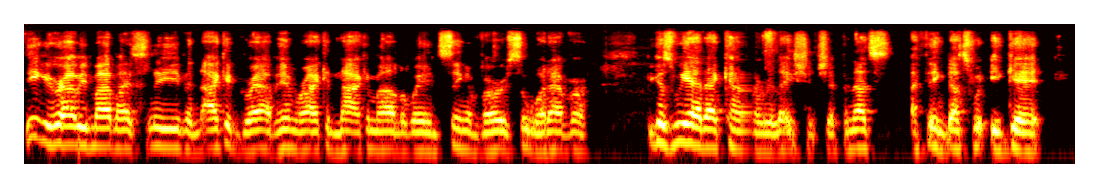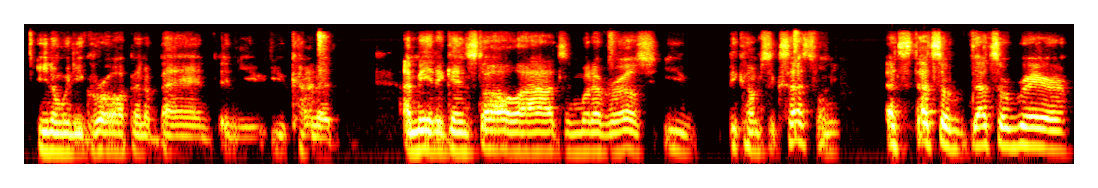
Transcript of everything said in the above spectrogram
he could grab me by my sleeve, and I could grab him, or I could knock him out of the way and sing a verse or whatever, because we had that kind of relationship, and that's I think that's what you get, you know, when you grow up in a band and you you kind of, I mean, against all odds and whatever else, you become successful. That's that's a that's a rare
